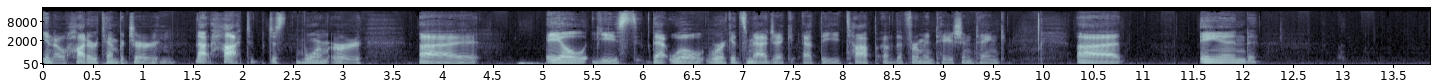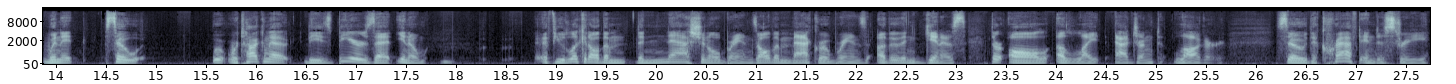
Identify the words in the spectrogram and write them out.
you know, hotter temperature, mm-hmm. not hot, just warmer. Uh, ale yeast that will work its magic at the top of the fermentation tank. Uh, and when it, so we're talking about these beers that, you know, if you look at all the the national brands, all the macro brands other than Guinness, they're all a light adjunct lager. So the craft industry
